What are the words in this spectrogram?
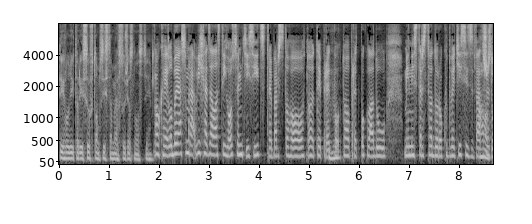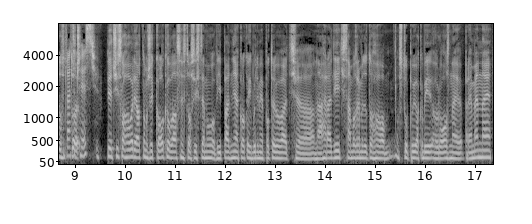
tých ľudí, ktorí sú v tom systéme v súčasnosti. OK, lebo ja som vychádzala z tých 8 tisíc, treba z toho, tej predpo, mm-hmm. toho predpokladu ministerstva do roku 2026. Áno, to, to, tie čísla hovoria o tom, že koľko vlastne z toho systému vypadne a koľko ich budeme potrebovať e, nahradiť. Samozrejme do toho vstupujú akoby rôzne premenné.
